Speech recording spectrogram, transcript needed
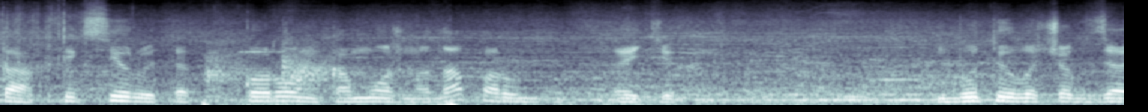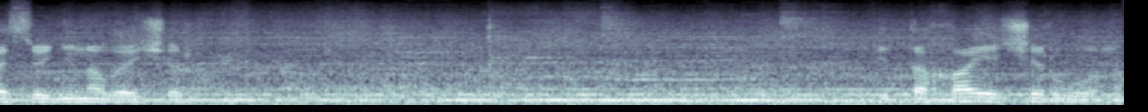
Так, фіксируйте, коронка можна, да, пару этих бутилочок взяти сьогодні на вечір. І тахає червона.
